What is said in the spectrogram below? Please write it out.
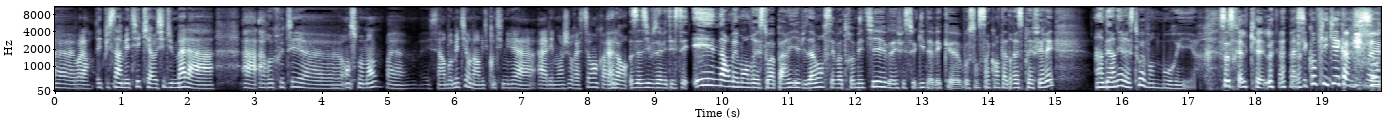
mmh. voilà. Et puis c'est un métier qui a aussi du mal à à, à recruter en ce c'est un beau métier. On a envie de continuer à, aller manger au restaurant quand même. Alors, Zazie, vous avez testé énormément de restos à Paris, évidemment. C'est votre métier. Vous avez fait ce guide avec euh, vos 150 adresses préférées. Un dernier resto avant de mourir, ce serait lequel? Ah, C'est compliqué comme question.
